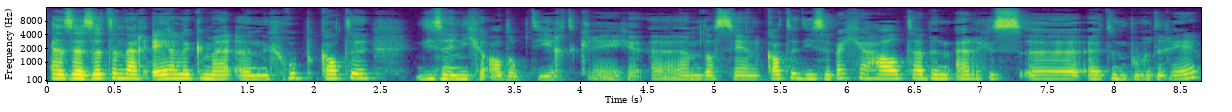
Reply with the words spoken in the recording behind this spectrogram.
En zij zitten daar eigenlijk met een groep katten die zij niet geadopteerd krijgen. Ehm, dat zijn katten die ze weggehaald hebben ergens eh, uit een boerderij.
